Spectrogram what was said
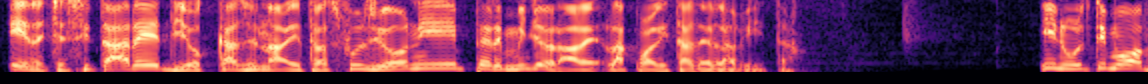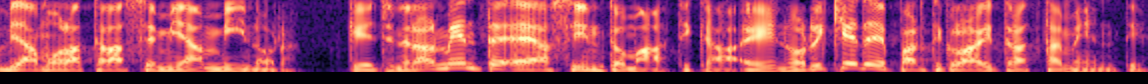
e necessitare di occasionali trasfusioni per migliorare la qualità della vita. In ultimo abbiamo la talassemia minor, che generalmente è asintomatica e non richiede particolari trattamenti,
